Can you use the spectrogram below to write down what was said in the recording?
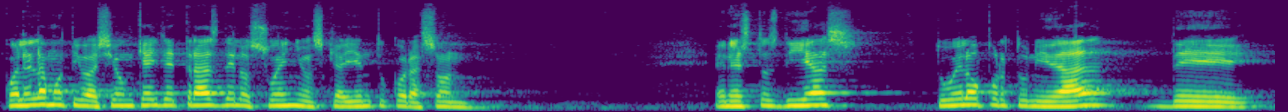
¿Cuál es la motivación que hay detrás de los sueños que hay en tu corazón? En estos días tuve la oportunidad de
